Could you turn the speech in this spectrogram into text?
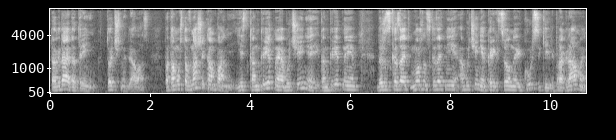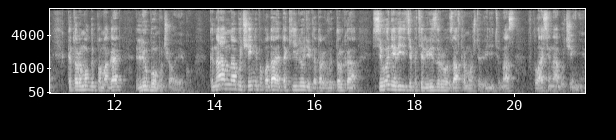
тогда это тренинг точно для вас. Потому что в нашей компании есть конкретное обучение и конкретные, даже сказать, можно сказать, не обучение, а коррекционные курсики или программы, которые могут помогать любому человеку. К нам на обучение попадают такие люди, которых вы только сегодня видите по телевизору, завтра можете увидеть у нас в классе на обучение.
